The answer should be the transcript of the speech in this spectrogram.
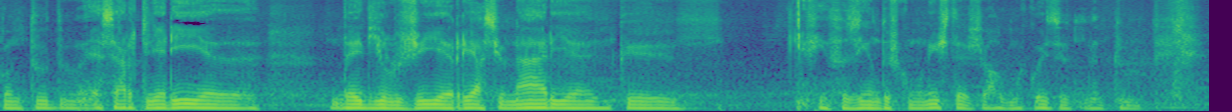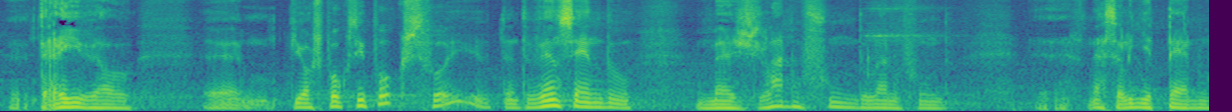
com tudo, essa artilharia da ideologia reacionária que enfim, faziam dos comunistas alguma coisa muito, uh, terrível, que aos poucos e poucos se foi portanto, vencendo, mas lá no fundo, lá no fundo, nessa linha tenue,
